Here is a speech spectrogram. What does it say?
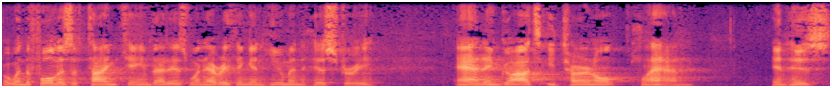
But when the fullness of time came, that is, when everything in human history and in God's eternal plan, in his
